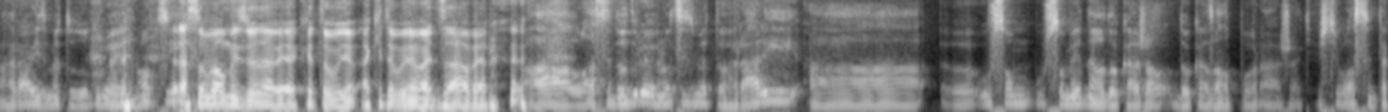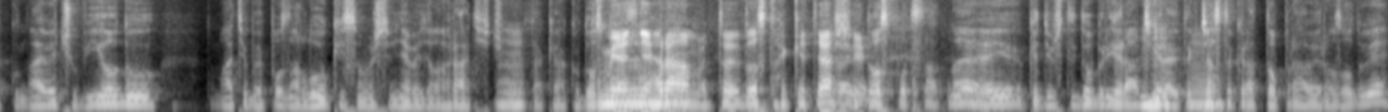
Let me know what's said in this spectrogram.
A hrali sme to do druhej noci. Teraz som veľmi zvedavý, aké to bude, aký to bude mať záver. A vlastne do druhej noci sme to hrali a uh, už, som, už som jedného dokázal, dokázal porážať. Ešte vlastne takú najväčšiu výhodu, máte bude poznať, lúky som ešte nevedel hrať, čo mm. je také ako dosť My podstatné. nehráme, to je dosť také ťažšie. To je dosť podstatné, hej, keď už tí dobrí hráči mm-hmm. hrajú, tak mhm. častokrát to práve rozhoduje.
